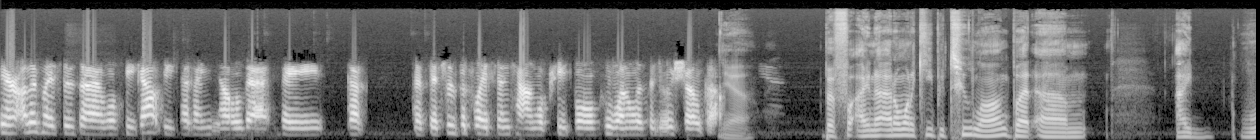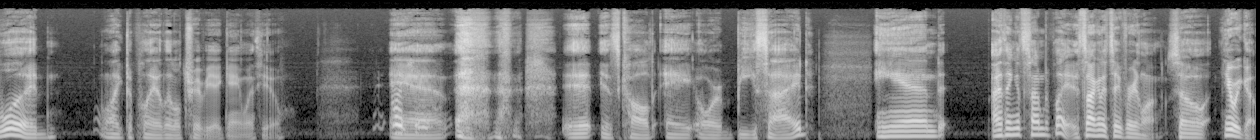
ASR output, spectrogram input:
there are other places that I will seek out because I know that they that this is the place in town where people who want to listen to a show go. Yeah. Before I know I don't want to keep you too long, but um, I would like to play a little trivia game with you. Okay. And it is called A or B side. And I think it's time to play it. It's not going to take very long. So here we go.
